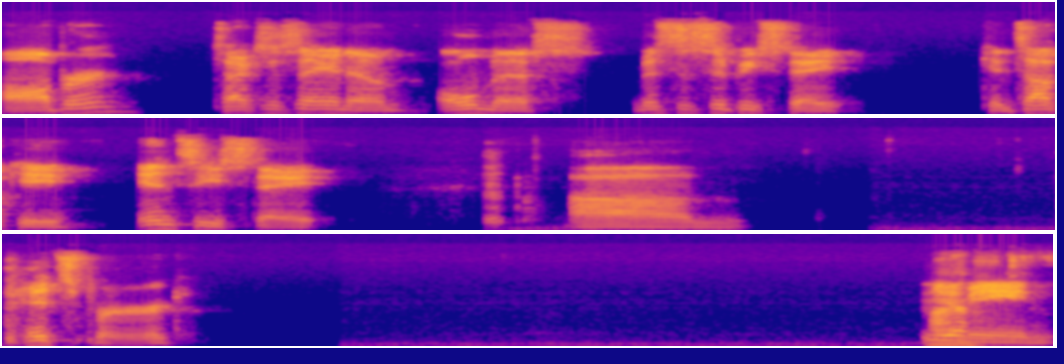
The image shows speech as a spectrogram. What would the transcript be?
Auburn, Texas A&M, Ole Miss, Mississippi State, Kentucky, NC State, um, Pittsburgh. I mean,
